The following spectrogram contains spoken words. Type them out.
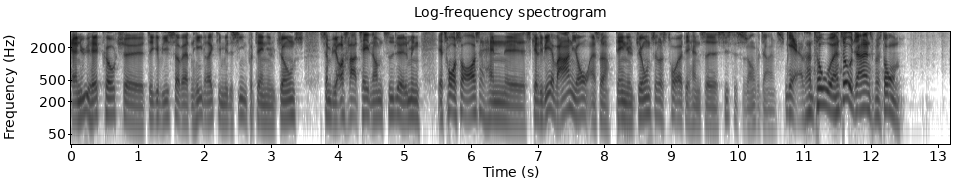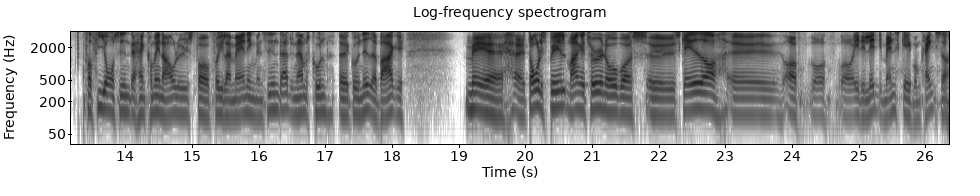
er ny head coach. Øh, det kan vise sig at være den helt rigtige medicin for Daniel Jones, som vi også har talt om tidligere, Elming. Jeg tror så også, at han øh, skal levere varen i år. Altså Daniel Jones, ellers tror jeg, det er hans øh, sidste sæson for Giants. Ja, altså han tog, øh, han tog Giants med storm for fire år siden, da han kom ind afløst for, for Eli Manning, men siden der er det nærmest kun øh, gået ned ad bakke med øh, dårligt spil, mange turnovers, øh, skader øh, og, og, og et elendigt mandskab omkring sig,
